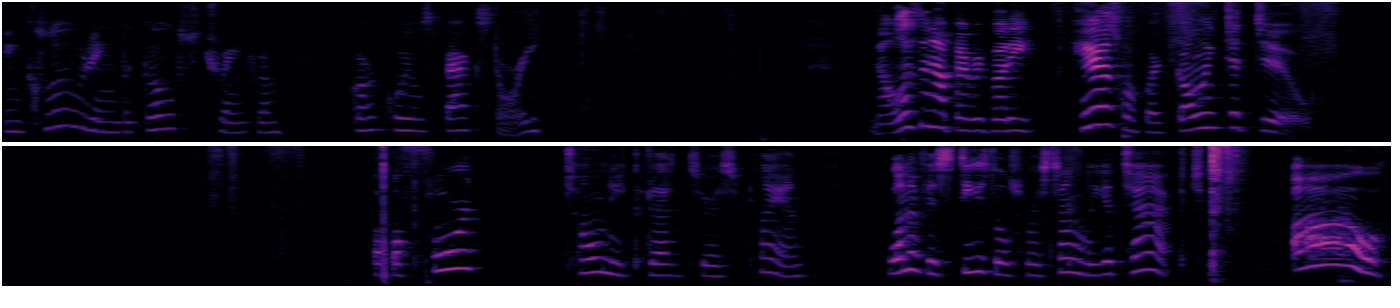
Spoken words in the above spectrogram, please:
including the ghost train from Gargoyle's backstory. Now listen up, everybody. Here's what we're going to do. But before Tony could answer his plan, one of his diesels were suddenly attacked. Oh!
